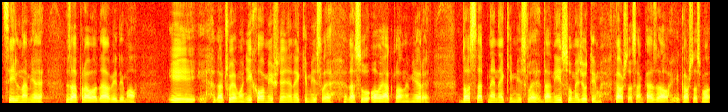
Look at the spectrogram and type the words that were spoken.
cilj nam je zapravo da vidimo i da čujemo njihovo mišljenje. Neki misle da su ove aktualne mjere dostatne, neki misle da nisu, međutim, kao što sam kazao i kao što smo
